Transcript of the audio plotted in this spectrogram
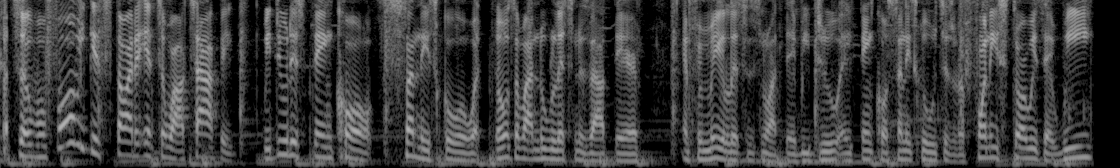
so before we get started into our topic, we do this thing called Sunday School. What those of our new listeners out there and familiar listeners know out there, we do a thing called Sunday School, which is the funny stories that we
